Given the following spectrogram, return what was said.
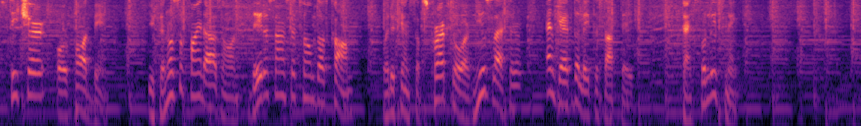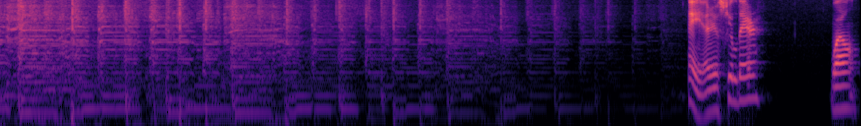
Stitcher, or Podbean. You can also find us on datascienceathome.com where you can subscribe to our newsletter and get the latest updates. Thanks for listening. Hey, are you still there? Well,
